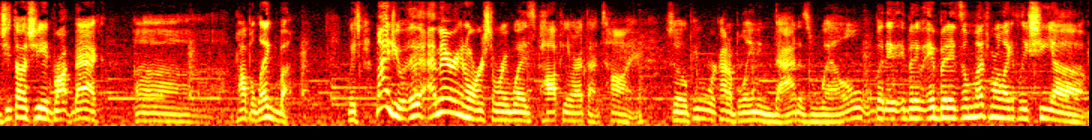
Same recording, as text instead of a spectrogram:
she thought she had brought back uh, Papa Legba, which, mind you, uh, American Horror Story was popular at that time, so people were kind of blaming that as well. But it, but it, but it's much more likely she um,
